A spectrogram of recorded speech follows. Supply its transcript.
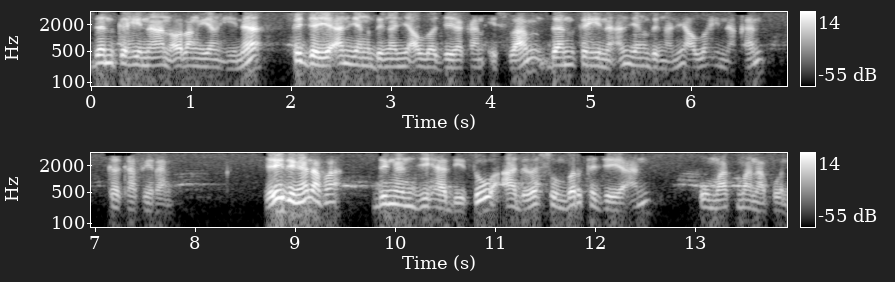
dan kehinaan orang yang hina, kejayaan yang dengannya Allah jayakan Islam dan kehinaan yang dengannya Allah hinakan kekafiran. Jadi dengan apa? Dengan jihad itu adalah sumber kejayaan umat mana pun.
